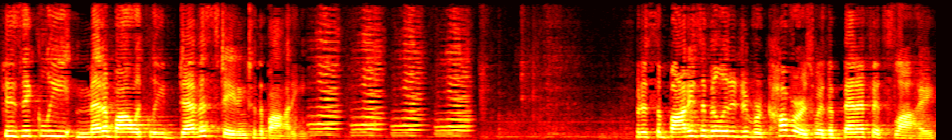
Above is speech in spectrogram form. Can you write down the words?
physically, metabolically devastating to the body. But it's the body's ability to recover is where the benefits lie.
